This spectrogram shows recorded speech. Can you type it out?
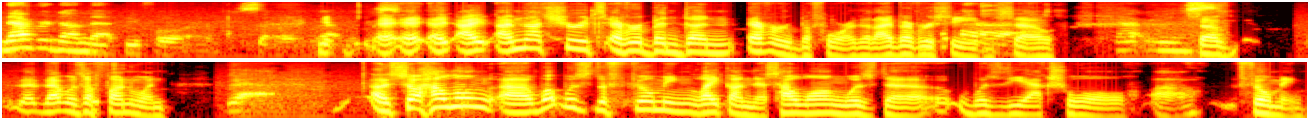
never done that before. So Yeah, I, I'm not sure it's ever been done ever before that I've ever seen. Yeah. So that was so that, that was a fun one. yeah. Uh, so how long? Uh, what was the filming like on this? How long was the was the actual uh, filming?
